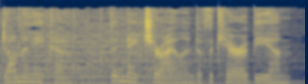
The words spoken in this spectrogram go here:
Dominica, the nature island of the Caribbean.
